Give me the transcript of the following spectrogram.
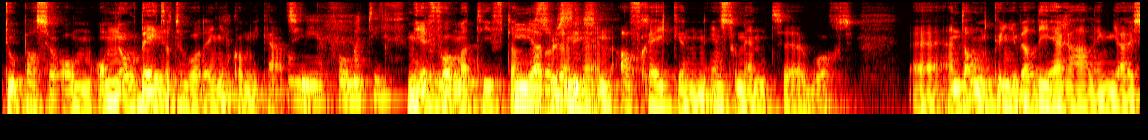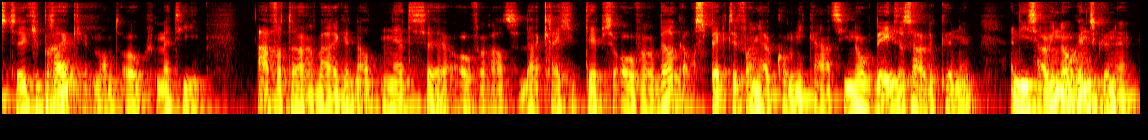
toepassen om, om nog beter te worden in je communicatie. Meer formatief. Meer formatief dan Ja, dat het een, een afrekeninstrument wordt. Uh, en dan kun je wel die herhaling juist uh, gebruiken. Want ook met die avatar waar ik het net uh, over had, daar krijg je tips over welke aspecten van jouw communicatie nog beter zouden kunnen. En die zou je nog eens kunnen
